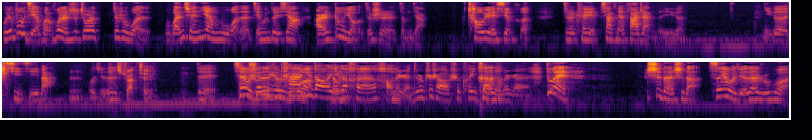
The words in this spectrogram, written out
我就不结婚，或者是说就是我完全厌恶我的结婚对象，而更有就是怎么讲超越性和就是可以向前发展的一个一个契机吧。嗯，我觉得嗯对。但说明他遇到了一个很好的人，就是至少是可以交流的人。对，是的，是的。所以我觉得，如果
